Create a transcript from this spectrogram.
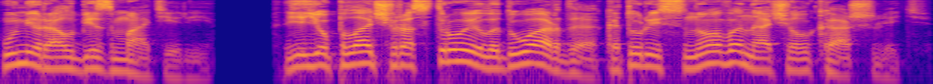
умирал без матери. Ее плач расстроил Эдуарда, который снова начал кашлять.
